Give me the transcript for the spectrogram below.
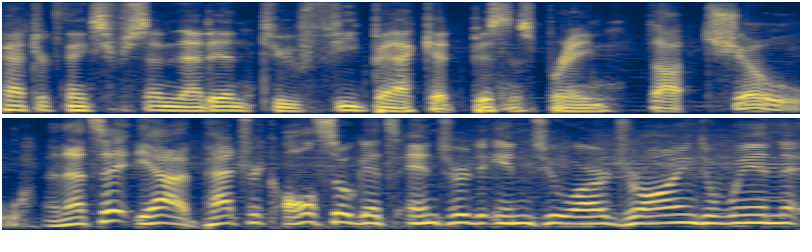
Patrick, thanks for sending that in to feedback at businessbrain.show. And that's it. Yeah. Patrick also gets entered into our drawing to win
